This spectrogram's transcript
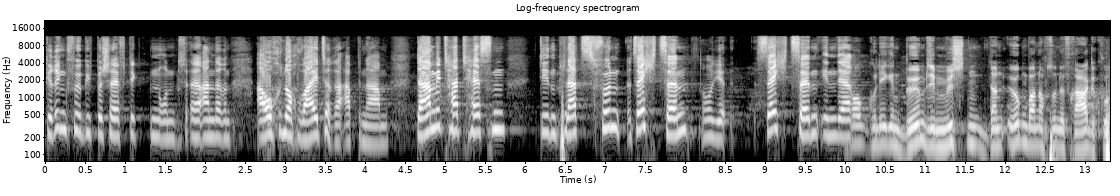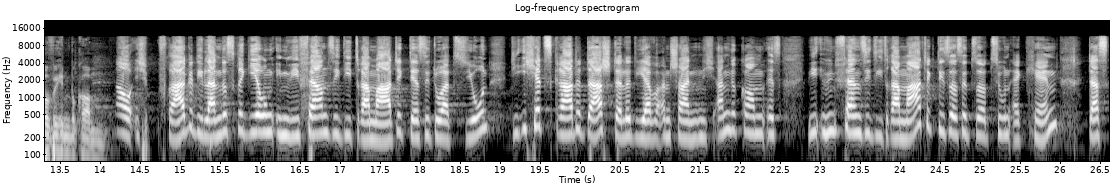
geringfügig Beschäftigten und äh, anderen auch noch weitere Abnahmen. Damit hat Hessen den Platz 16, 16 in der... Frau Kollegin Böhm, Sie müssten dann irgendwann noch so eine Fragekurve hinbekommen. Genau, ich frage die Landesregierung, inwiefern sie die Dramatik der Situation, die ich jetzt gerade darstelle, die ja anscheinend nicht angekommen ist, inwiefern sie die Dramatik dieser Situation erkennt, dass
